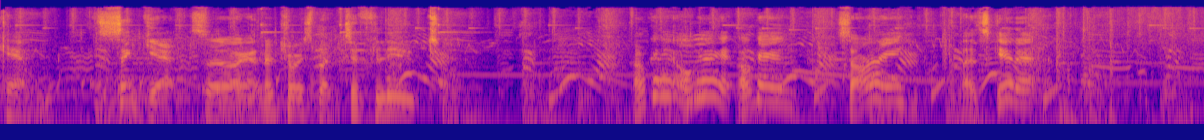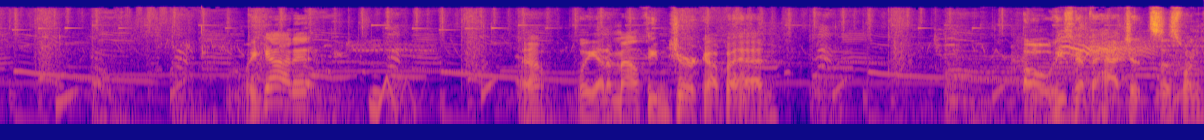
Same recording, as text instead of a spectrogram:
Can't sink yet, so I got no choice but to flute. Okay, okay, okay. Sorry. Let's get it. We got it. Oh, we got a mouthy jerk up ahead. Oh, he's got the hatchets, this one.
